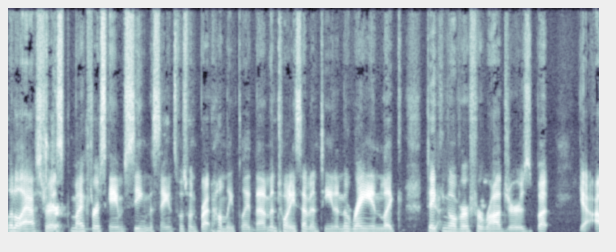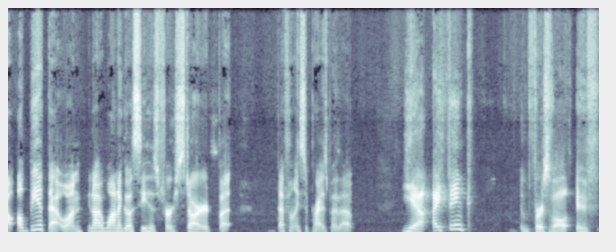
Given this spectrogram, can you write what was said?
Little asterisk. My first game seeing the Saints was when Brett Hundley played them in 2017 in the rain, like taking over for Rodgers. But yeah, I'll, I'll be at that one. You know, I want to go see his first start, but definitely surprised by that. Yeah, I think first of all, if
